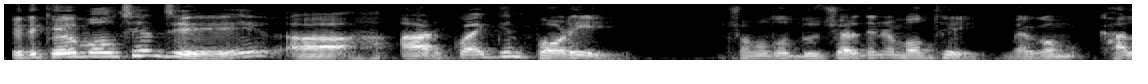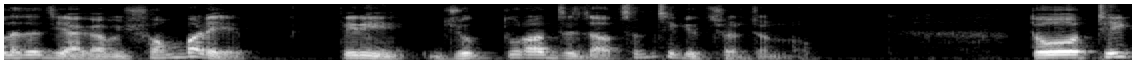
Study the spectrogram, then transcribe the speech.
কিন্তু কেউ বলছেন যে আর কয়েকদিন পরেই, সম্ভবত দু চার দিনের মধ্যেই বেগম খালেদা জি আগামী সোমবারে তিনি যুক্তরাজ্যে যাচ্ছেন চিকিৎসার জন্য। তো ঠিক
